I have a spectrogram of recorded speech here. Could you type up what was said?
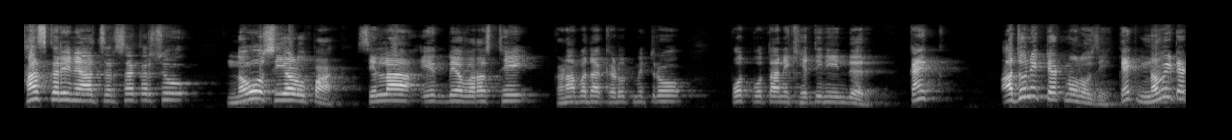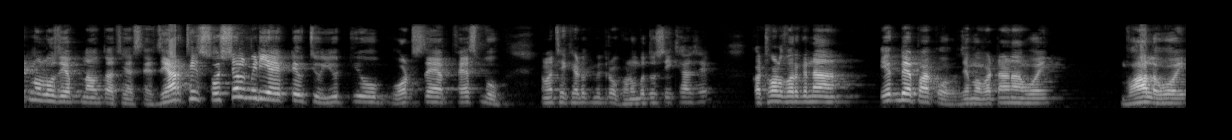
ખાસ કરીને આ ચર્ચા કરશું નવો શિયાળુ પાક. છેલ્લા એક બે વર્ષથી ઘણા બધા ખેડૂત મિત્રો પોતપોતાની ખેતીની અંદર કંઈક આધુનિક ટેકનોલોજી, કંઈક નવી ટેકનોલોજી અપનાવતા થયા છે. જ્યારથી સોશિયલ મીડિયા એક્ટિવ થયું, યુટ્યુબ, વોટ્સએપ, ફેસબુક, એમાંથી ખેડૂત મિત્રો ઘણું બધું શીખ્યા છે. કઠોળ વર્ગના એક બે પાકો, જેમાં વટાણા હોય, વાલ હોય,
